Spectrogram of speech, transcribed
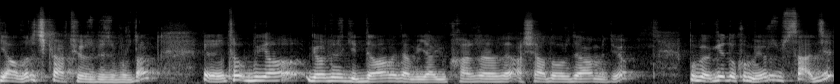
yağları çıkartıyoruz biz buradan. E, tabii bu yağ gördüğünüz gibi devam eden bir yağ. Yukarı ve aşağı doğru devam ediyor. Bu bölgeye dokunmuyoruz. Biz sadece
